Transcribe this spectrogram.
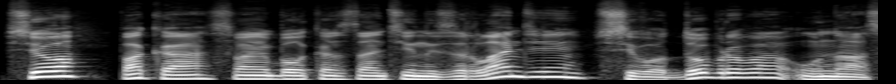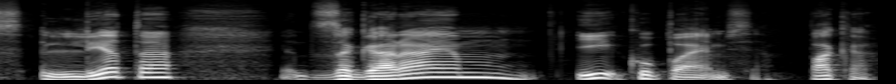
Все, пока. С вами был Константин из Ирландии. Всего доброго. У нас лето. Загораем и купаемся. Пока.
